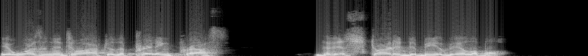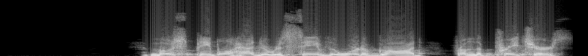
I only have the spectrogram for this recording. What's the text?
It wasn't until after the printing press that it started to be available. Most people had to receive the word of God from the preachers,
